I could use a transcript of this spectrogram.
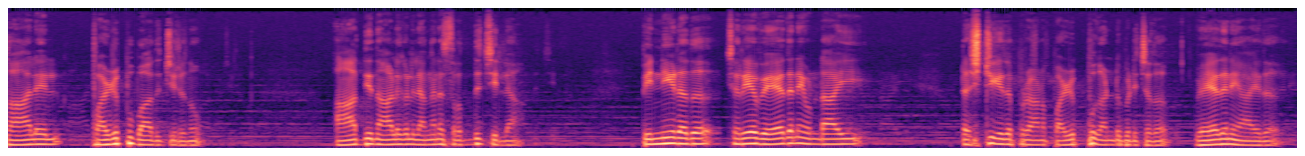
കാലിൽ പഴുപ്പ് ബാധിച്ചിരുന്നു. ആദ്യ നാളുകളിൽ അങ്ങനെ ശ്രദ്ധിച്ചില്ല. പിന്നീടത് ചെറിയ വേദനയുണ്ടായി. ടെസ്റ്റ് ചെയ്തപ്പോഴാണ് പഴുപ്പ് കണ്ടുപിടിച്ചത്. വേദനയായത്.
